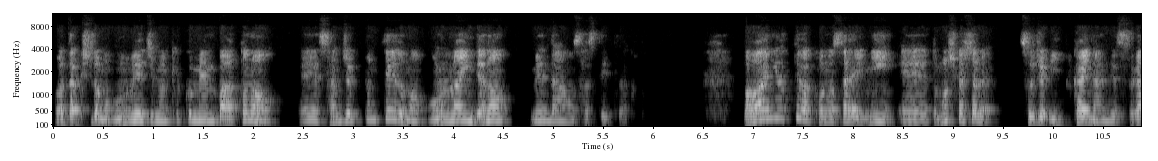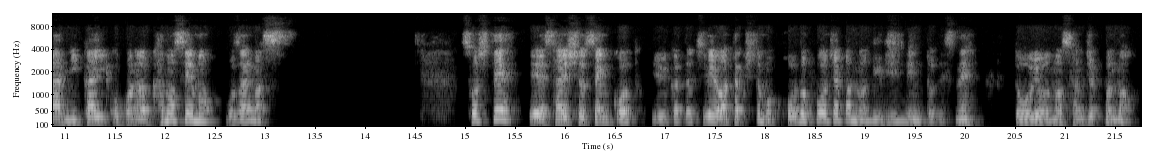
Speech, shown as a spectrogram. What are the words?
私ども運営事務局メンバーとの、え、30分程度のオンラインでの面談をさせていただく。場合によってはこの際に、えっ、ー、と、もしかしたら通常1回なんですが、2回行う可能性もございます。そして、え最終選考という形で、私ども Code for Japan の理事陣とですね、同様の30分の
